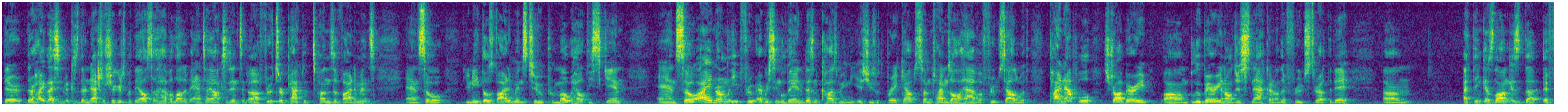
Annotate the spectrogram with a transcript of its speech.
they're they're high glycemic because they're natural sugars, but they also have a lot of antioxidants. Uh, fruits are packed with tons of vitamins, and so you need those vitamins to promote healthy skin. And so I normally eat fruit every single day and it doesn't cause me any issues with breakouts. Sometimes I'll have a fruit salad with pineapple, strawberry, um, blueberry, and I'll just snack on other fruits throughout the day. Um, I think as long as the, if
